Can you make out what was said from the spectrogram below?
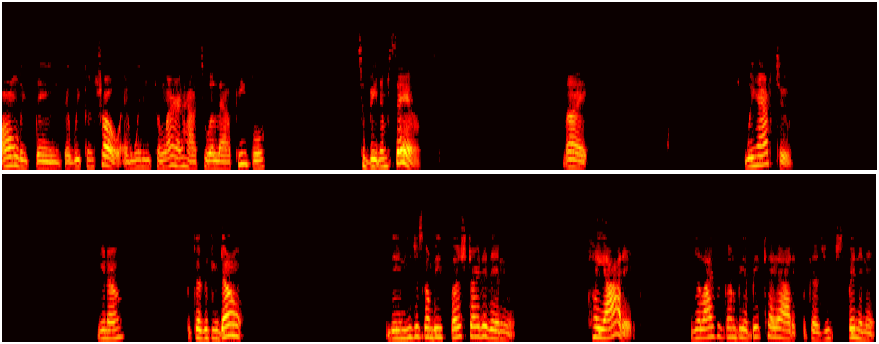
only thing that we control. And we need to learn how to allow people to be themselves. Like, we have to, you know? Because if you don't, then you're just going to be frustrated and chaotic. Your life is going to be a bit chaotic because you're spending it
